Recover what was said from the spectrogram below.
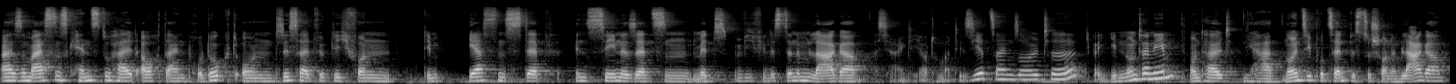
Also meistens kennst du halt auch dein Produkt und bist halt wirklich von dem ersten Step in Szene setzen mit, wie viel ist denn im Lager, was ja eigentlich automatisiert sein sollte, bei jedem Unternehmen. Und halt, ja, 90 Prozent bist du schon im Lager.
